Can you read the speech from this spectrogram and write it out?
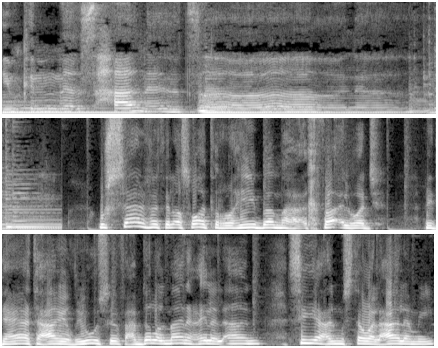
يمكن نصحى نتصالح وش سالفة الأصوات الرهيبة مع إخفاء الوجه؟ بدايات عايض يوسف عبد الله المانع إلى الآن سيع على المستوى العالمي.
